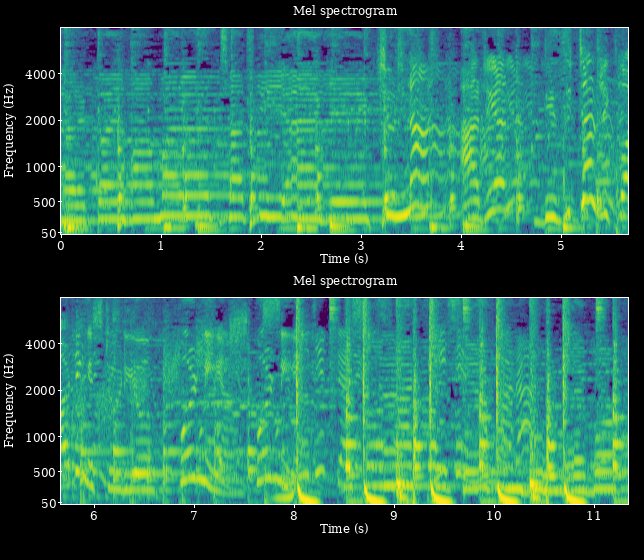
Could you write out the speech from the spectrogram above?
धर कर हमार छतिया गे Chunna Aryan digital recording studio Purnia Purnia. सोना कैसे हम भूलब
